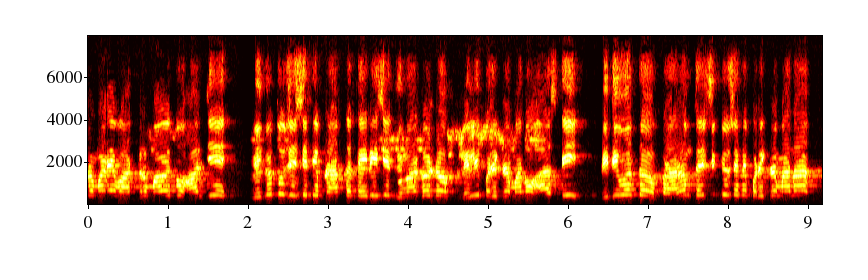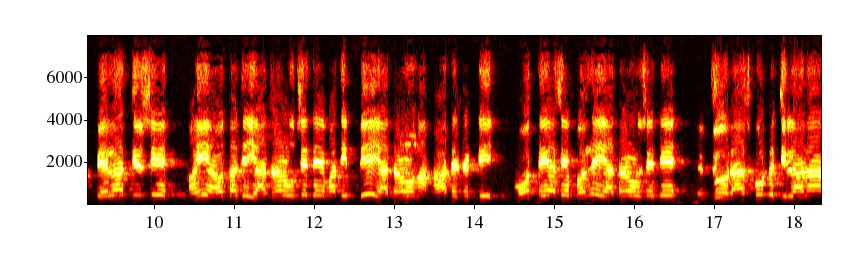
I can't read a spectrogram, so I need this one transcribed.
પ્રમાણે વાત કરવામાં આવે તો હાલ જે વિગતો જે છે તે પ્રાપ્ત થઈ રહી છે. જુનાગઢ લીલી પરિક્રમાનો આજથી વિધિવત પ્રારંભ થઈ ચુક્યો છે અને પરિક્રમાના પહેલા જ દિવસે અહીં આવતા જે યાત્રાળુ છે તેમાંથી બે યાત્રાળુઓના હાર્ટ એટેકથી મોત થયા છે. બંને યાત્રાળુ છે તે જો રાજકોટ જિલ્લાના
